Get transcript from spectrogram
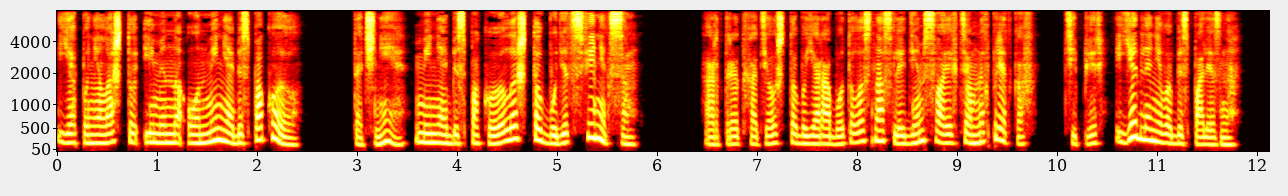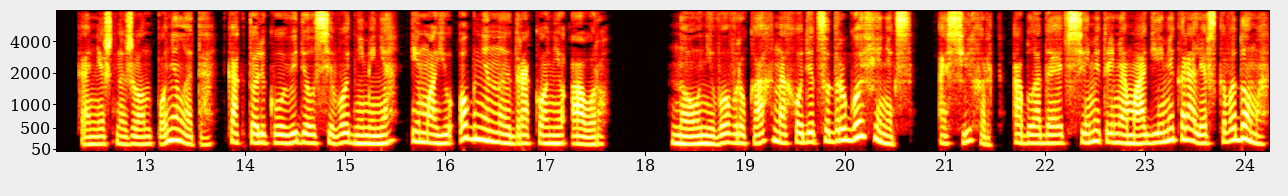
я поняла, что именно он меня беспокоил. Точнее, меня беспокоило, что будет с Фениксом. Артред хотел, чтобы я работала с наследием своих темных предков. Теперь я для него бесполезна. Конечно же, он понял это, как только увидел сегодня меня и мою огненную драконью ауру. Но у него в руках находится другой Феникс, а Сильхард обладает всеми тремя магиями королевского дома.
